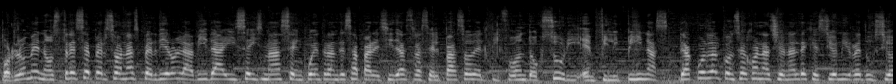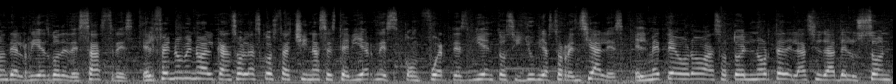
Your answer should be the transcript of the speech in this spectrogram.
Por lo menos 13 personas perdieron la vida y seis más se encuentran desaparecidas tras el paso del tifón Doksuri en Filipinas. De acuerdo al Consejo Nacional de Gestión y Reducción del Riesgo de Desastres, el fenómeno alcanzó las costas chinas este viernes con fuertes vientos y lluvias torrenciales. El meteoro azotó el norte de la ciudad de Luzón,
